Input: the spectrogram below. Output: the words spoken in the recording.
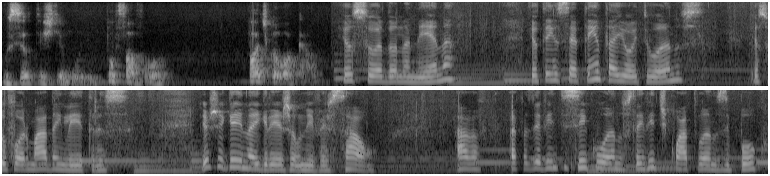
o seu testemunho. Por favor, pode colocá-lo. Eu sou a Dona Nena, eu tenho 78 anos, eu sou formada em letras. Eu cheguei na Igreja Universal há vai fazer 25 anos, tem 24 anos e pouco.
